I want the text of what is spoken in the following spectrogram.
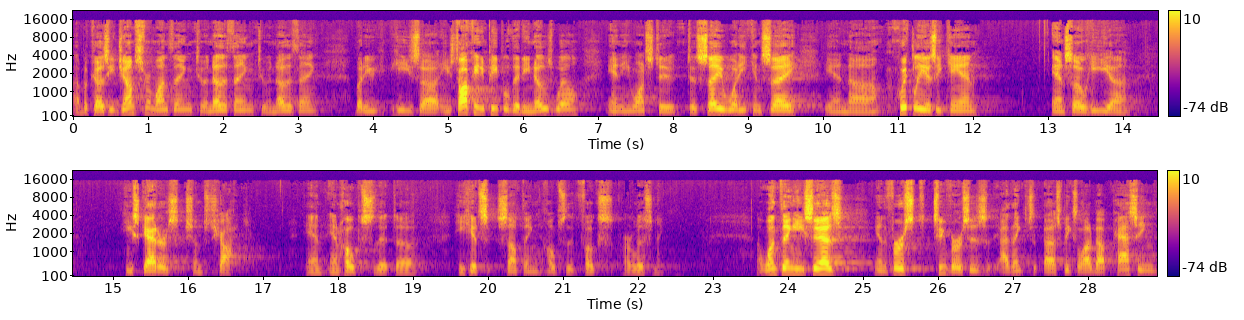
Uh, because he jumps from one thing to another thing to another thing, but he, he's, uh, he's talking to people that he knows well, and he wants to, to say what he can say in uh, quickly as he can, and so he, uh, he scatters some shot and, and hopes that uh, he hits something, hopes that folks are listening. Uh, one thing he says in the first two verses, I think, uh, speaks a lot about passing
